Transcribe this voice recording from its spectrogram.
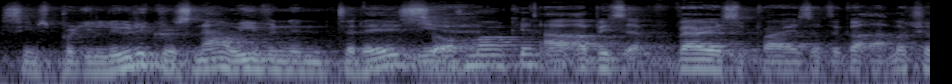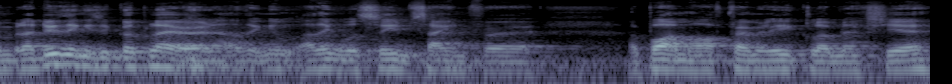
seems pretty ludicrous now, even in today's sort of market. I'd be very surprised if they got that much from. But I do think he's a good player, and I think I think we'll see him sign for a, a bottom half Premier League club next year.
